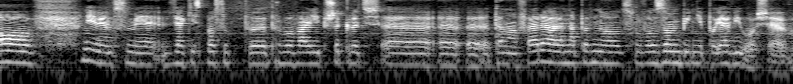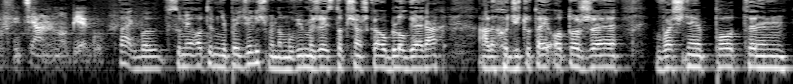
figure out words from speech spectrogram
o, nie wiem w sumie w jaki sposób e, próbowali przykryć e, e, tę aferę, ale na pewno słowo zombie nie pojawiło się w oficjalnym obiegu. Tak, bo w sumie o tym nie powiedzieliśmy. No mówimy, że jest to książka o blogerach, ale chodzi tutaj o to, że właśnie po tym...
